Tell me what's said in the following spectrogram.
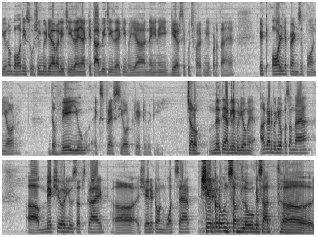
यू नो बहुत ही सोशल मीडिया वाली चीज़ है या किताबी चीज़ है कि भैया नहीं नहीं गेयर से कुछ फ़र्क नहीं पड़ता है। It all depends upon your the way you express your creativity चलो मिलते हैं अगले वीडियो में। अगर वीडियो पसंद आया make sure you subscribe share it on WhatsApp share करो उन सब लोगों के साथ uh,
